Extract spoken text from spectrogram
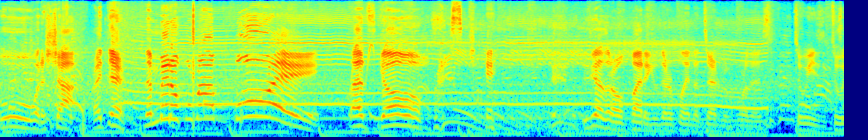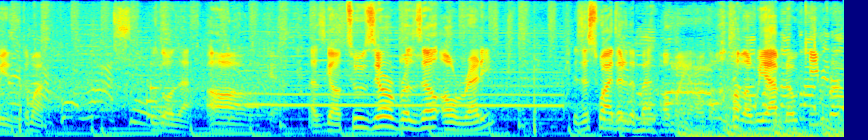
Ooh, what a shot. Right there. The middle for my boy. Let's go. These guys are all fighting. They were playing the tournament before this. Too easy. Too easy. Come on. Who goes that? Oh, okay. Let's go. 2-0 Brazil already. Is this why they're the best? Oh my god. Hold on. Hold on. We have no keeper.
